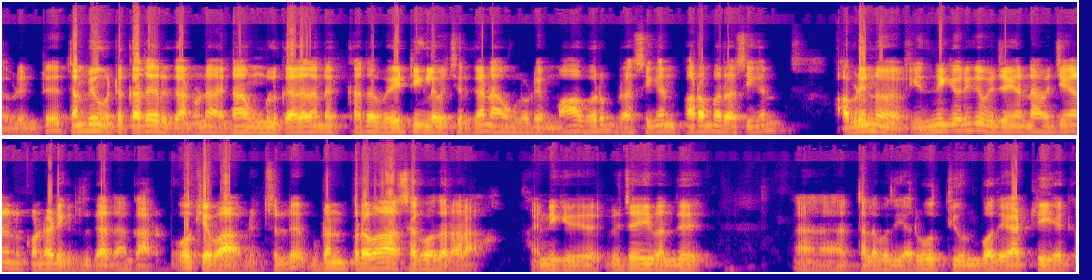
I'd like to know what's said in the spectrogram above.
அப்படின்ட்டு தம்பி உங்ககிட்ட கதை இருக்கான்னு நான் உங்களுக்காக தானே கதை வெயிட்டிங்கில் வச்சிருக்கேன் நான் உங்களுடைய மாபெரும் ரசிகன் பரம ரசிகன் அப்படின்னு இன்னைக்கு வரைக்கும் விஜய் நான் விஜயன் கொண்டாடிக்கிறதுக்காக தான் காரணம். ஓகேவா அப்படின்னு சொல்லி உடன்பிறவா சகோதரரா இன்னைக்கு விஜய் வந்து தளபதி அறுபத்தி ஒன்பது அட்லி இயக்க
